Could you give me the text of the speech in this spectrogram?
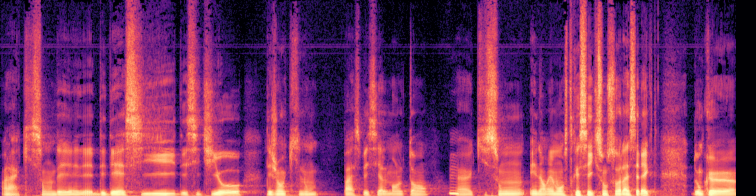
voilà, qui sont des, des, DSI, des CTO, des gens qui n'ont pas spécialement le temps, mm. euh, qui sont énormément stressés, qui sont sur la select. Donc euh,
